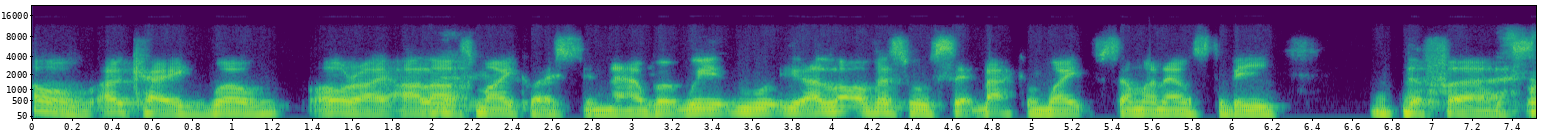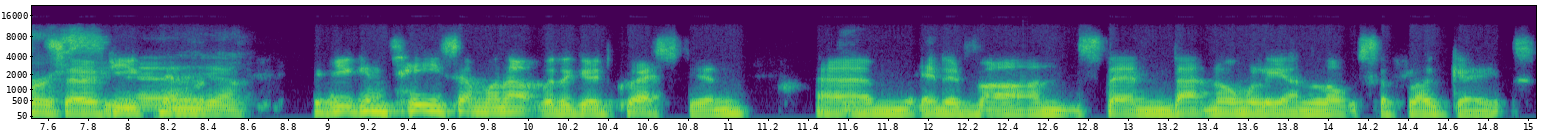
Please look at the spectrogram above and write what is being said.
oh, okay, well, all right, I'll ask my question now. But we, we, a lot of us will sit back and wait for someone else to be the first. The first so if you yeah, can, yeah. if you can tee someone up with a good question um, in advance, then that normally unlocks the floodgates.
